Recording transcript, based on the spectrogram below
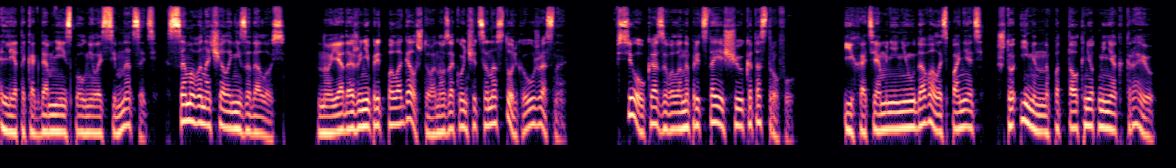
Лето, когда мне исполнилось 17, с самого начала не задалось. Но я даже не предполагал, что оно закончится настолько ужасно. Все указывало на предстоящую катастрофу. И хотя мне не удавалось понять, что именно подтолкнет меня к краю,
